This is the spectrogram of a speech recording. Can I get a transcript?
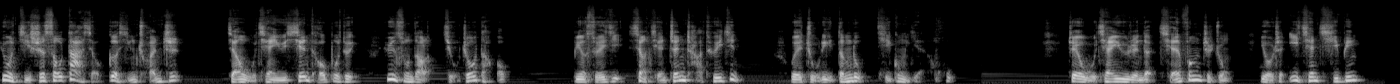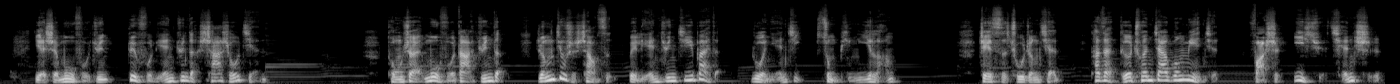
用几十艘大小各型船只，将五千余先头部队运送到了九州岛，并随即向前侦察推进，为主力登陆提供掩护。这五千余人的前锋之中，有着一千骑兵，也是幕府军对付联军的杀手锏。统帅幕府大军的，仍旧是上次被联军击败的若年纪宋平一郎。这次出征前。他在德川家光面前发誓一雪前耻，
